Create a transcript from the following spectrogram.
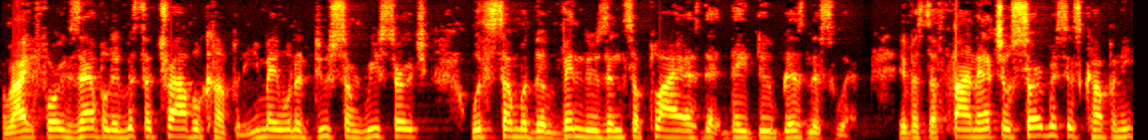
right? For example, if it's a travel company, you may want to do some research with some of the vendors and suppliers that they do business with. If it's a financial services company,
